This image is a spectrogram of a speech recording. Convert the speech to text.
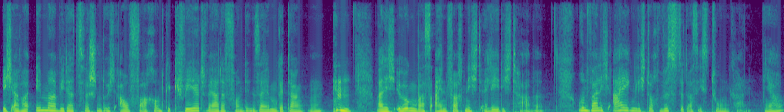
ich aber immer wieder zwischendurch aufwache und gequält werde von denselben Gedanken, weil ich irgendwas einfach nicht erledigt habe. Und weil ich eigentlich doch wüsste, dass ich es tun kann. Ja?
